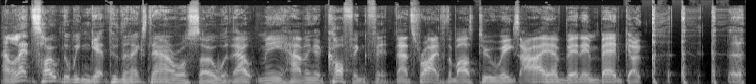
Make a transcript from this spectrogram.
And let's hope that we can get through the next hour or so without me having a coughing fit. That's right, for the past two weeks, I have been in bed going. and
